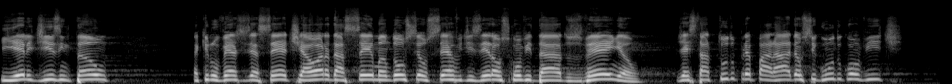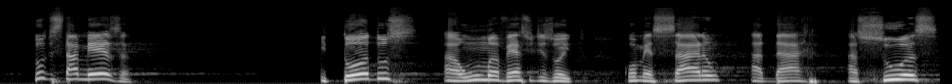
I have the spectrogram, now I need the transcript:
E ele diz então, aqui no verso 17: A hora da ceia mandou o seu servo dizer aos convidados: Venham, já está tudo preparado. É o segundo convite, tudo está à mesa. E todos a uma, verso 18, começaram a dar as suas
